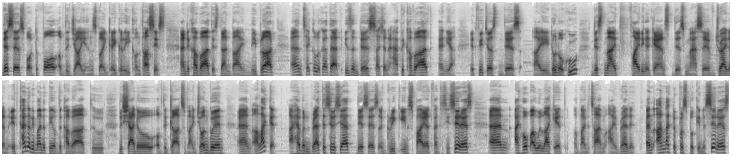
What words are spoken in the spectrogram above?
this is for The Fall of the Giants by Gregory Contasis. And the cover art is done by Miblart. And take a look at that. Isn't this such an epic cover art? And yeah, it features this I don't know who, this knight fighting against this massive dragon. It kind of reminded me of the cover art to The Shadow of the Gods by John Gwynne, and I like it. I haven't read the series yet. This is a Greek-inspired fantasy series, and I hope I will like it by the time I read it. And unlike the first book in the series,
